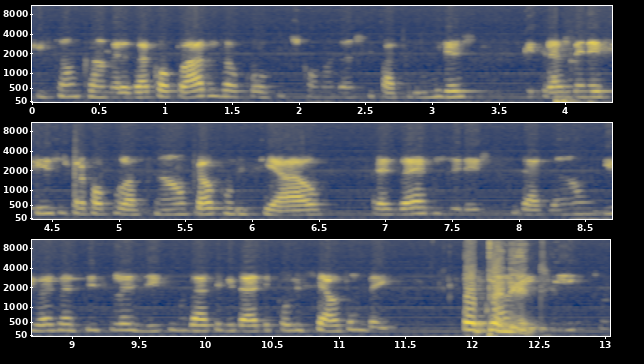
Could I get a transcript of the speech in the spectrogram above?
que são câmeras acopladas ao corpo dos comandantes de patrulhas, que traz benefícios para a população, para o policial, preserva os direitos do cidadão e o exercício legítimo da atividade policial também. Ô, Além tenente, disso,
